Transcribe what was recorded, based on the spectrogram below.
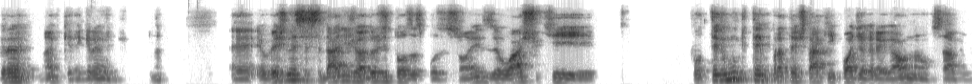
Grande, não é porque ele é grande. Né? É, eu vejo necessidade de jogadores de todas as posições. Eu acho que teve muito tempo para testar quem pode agregar ou não, sabe?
